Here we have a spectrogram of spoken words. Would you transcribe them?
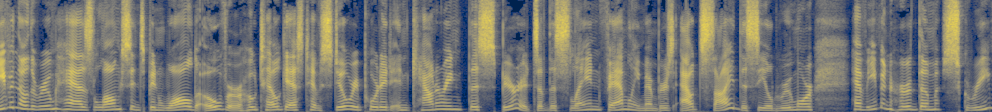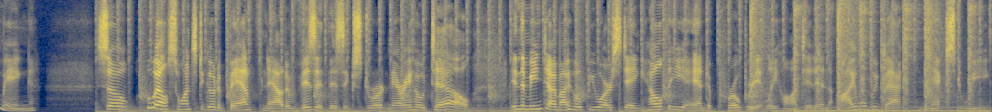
Even though the room has long since been walled over, hotel guests have still reported encountering the spirits of the slain family members outside the sealed room or have even heard them screaming. So, who else wants to go to Banff now to visit this extraordinary hotel? In the meantime, I hope you are staying healthy and appropriately haunted, and I will be back next week.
